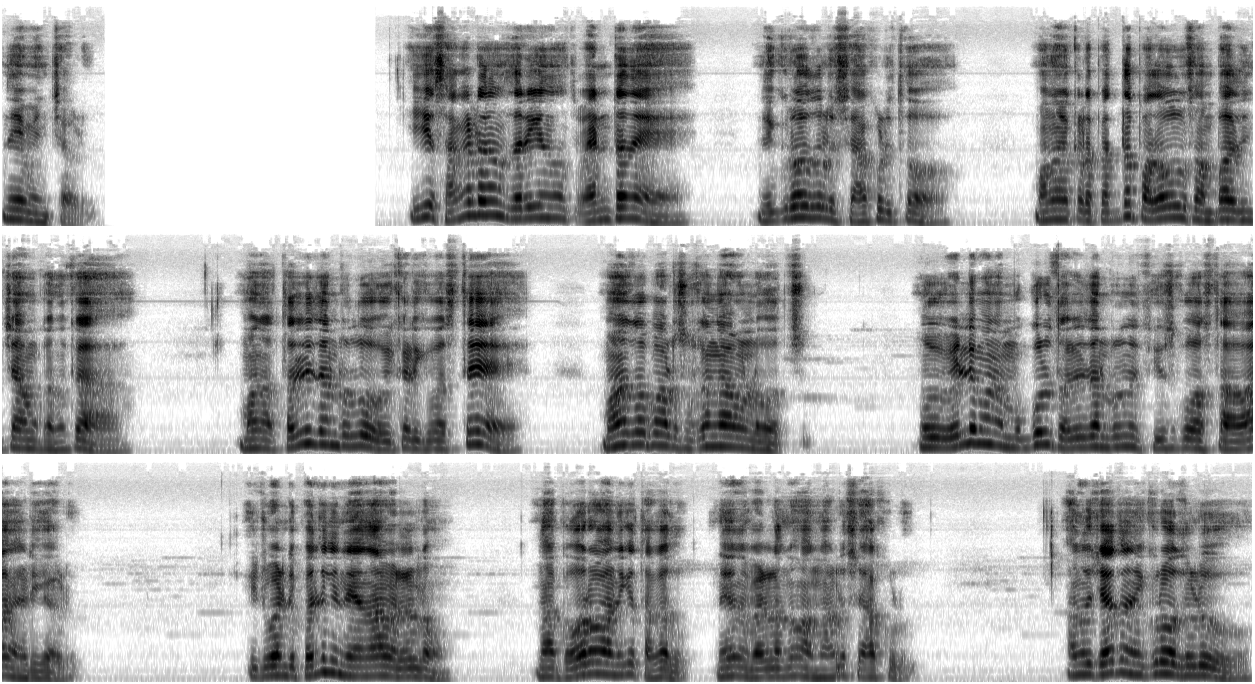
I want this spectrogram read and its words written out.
నియమించాడు. ఈ సంఘటన జరిగిన వెంటనే నిగ్రోధుడు శాఖుడితో మనం ఇక్కడ పెద్ద పదవులు సంపాదించాము కనుక మన తల్లిదండ్రులు ఇక్కడికి వస్తే మనతో పాటు సుఖంగా ఉండవచ్చు. నువ్వు వెళ్ళి మన ముగ్గురు తల్లిదండ్రుల్ని తీసుకువస్తావా అని అడిగాడు. ఇటువంటి పనికి నేనా వెళ్ళడం నా గౌరవానికి తగదు. నేను వెళ్ళను అన్నాడు శాకుడు. అందుచేత నిగ్రోధుడు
